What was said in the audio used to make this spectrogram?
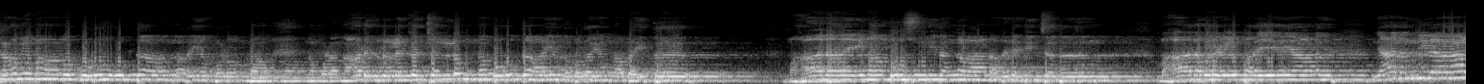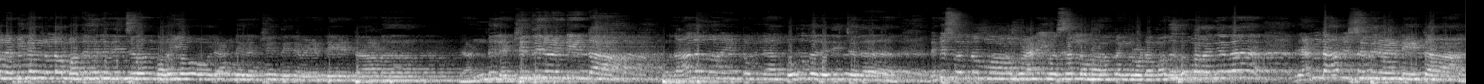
കാവ്യമാണ് ബുർദ എന്നറിയപ്പെടുന്ന. നമ്മുടെ നാടുകളിലൊക്കെ ചൊല്ലുന്ന ബുർദ എന്ന് പറയുന്ന ബൈത്ത്. മഹാനായ ഇമാം ബൂസൂരി തങ്ങളാണ് അത് രചിച്ചത് മഹാനവറുകൾ പറയുകയാണ് ഞാൻ എന്തിനാ നബിതങ്ങളെ പറയോ? രണ്ട് ലക്ഷ്യത്തിന് വേണ്ടിയിട്ടാണ്. രണ്ട് ലക്ഷ്യത്തിന് വേണ്ടിയിട്ടാ. പ്രധാനമായിട്ടും ഞാൻ ബുറുദ രചിച്ചത് നബി അലൈഹി വസല്ലമ തങ്ങളുടെ മധു പറഞ്ഞത് രണ്ടാവശ്യത്തിന് വേണ്ടിയിട്ടാണ്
